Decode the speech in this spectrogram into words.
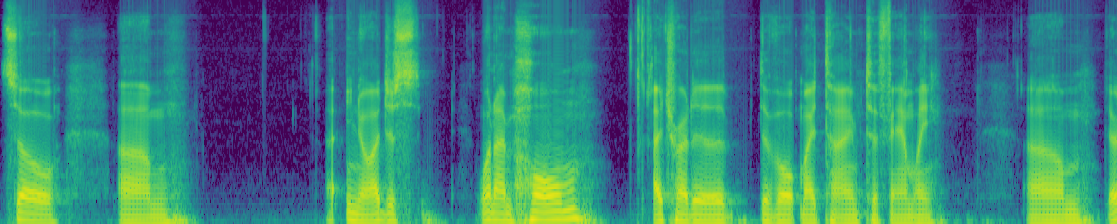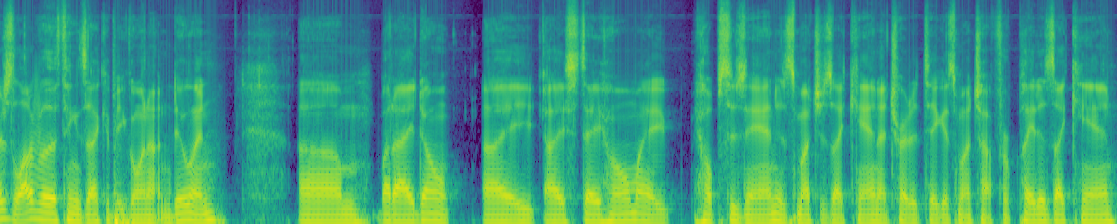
So, um, you know, I just, when I'm home, I try to devote my time to family. Um, there's a lot of other things I could be going out and doing, um, but I don't. I, I stay home. I help Suzanne as much as I can. I try to take as much off her plate as I can.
